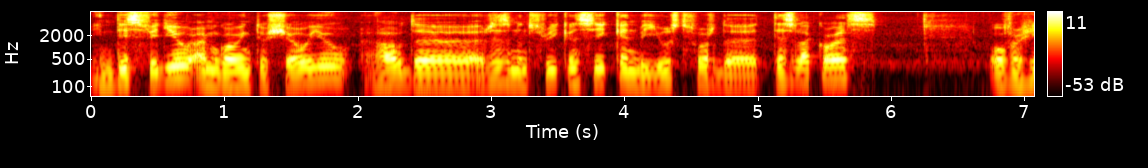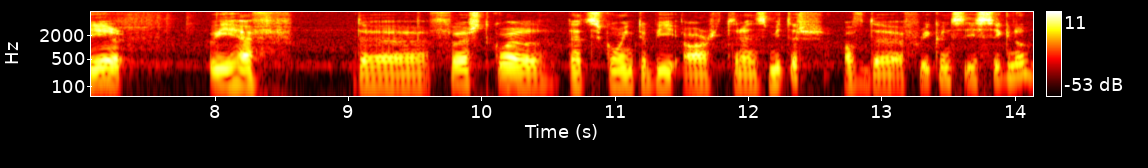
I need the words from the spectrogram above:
In this video I'm going to show you how the resonant frequency can be used for the Tesla coils. Over here we have the first coil that's going to be our transmitter of the frequency signal.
